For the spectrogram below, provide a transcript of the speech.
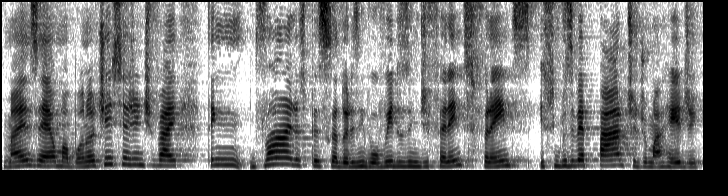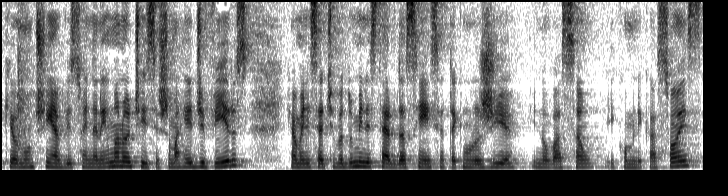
Mas é uma boa notícia. A gente vai. Tem vários pesquisadores envolvidos em diferentes frentes. Isso, inclusive, é parte de uma rede que eu não tinha visto ainda nenhuma notícia, chama Rede Vírus, que é uma iniciativa do Ministério da Ciência, Tecnologia, Inovação e Comunicações.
